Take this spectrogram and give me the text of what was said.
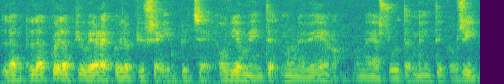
la, la, quella più vera è quella più semplice. Ovviamente non è vero, non è assolutamente così.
